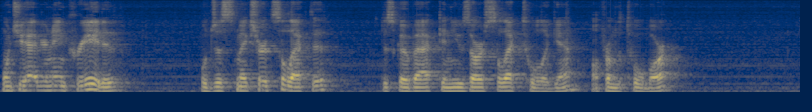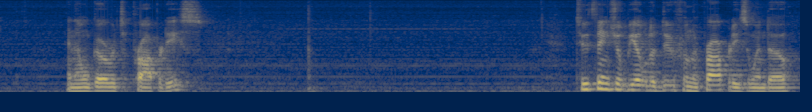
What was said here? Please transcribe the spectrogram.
Once you have your name created, we'll just make sure it's selected. Just go back and use our select tool again uh, from the toolbar. And then we'll go over to properties. Two things you'll be able to do from the properties window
